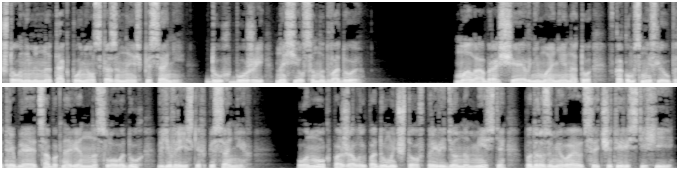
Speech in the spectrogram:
что он именно так понял сказанное в Писании «Дух Божий носился над водою». Мало обращая внимание на то, в каком смысле употребляется обыкновенно слово «дух» в еврейских писаниях, он мог, пожалуй, подумать, что в приведенном месте подразумеваются четыре стихии,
